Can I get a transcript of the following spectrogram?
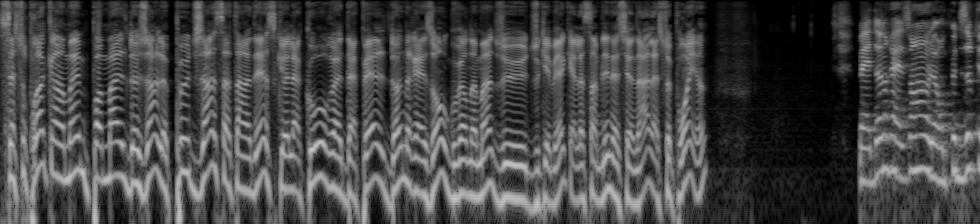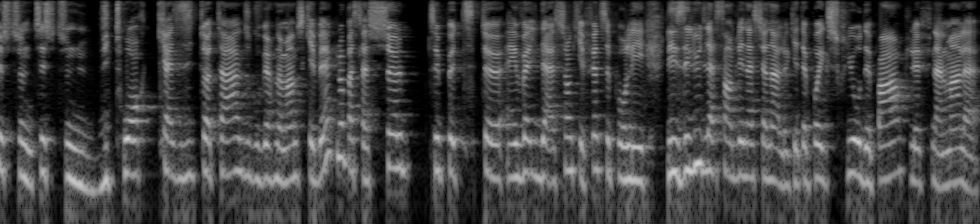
Ça surprend quand même pas mal de gens. Le peu de gens s'attendaient à ce que la Cour d'appel donne raison au gouvernement du, du Québec, à l'Assemblée nationale, à ce point. Hein? Ben, donne raison. on peut dire que c'est une, une victoire quasi totale du gouvernement du Québec, là, parce que la seule petite euh, invalidation qui est faite, c'est pour les, les élus de l'Assemblée nationale qui n'étaient pas exclus au départ. Puis là, finalement, la,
